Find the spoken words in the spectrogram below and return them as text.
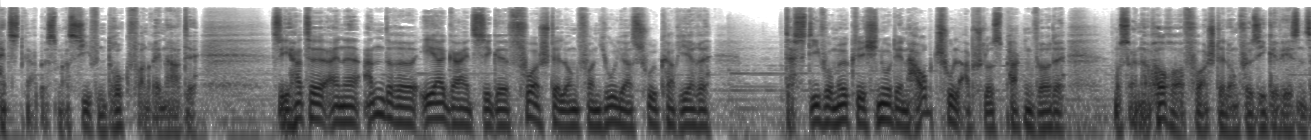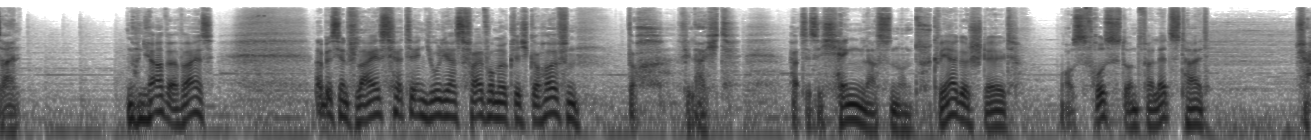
Jetzt gab es massiven Druck von Renate. Sie hatte eine andere, ehrgeizige Vorstellung von Julias Schulkarriere. Dass die womöglich nur den Hauptschulabschluss packen würde, muss eine Horrorvorstellung für sie gewesen sein. Nun ja, wer weiß. Ein bisschen Fleiß hätte in Julias Fall womöglich geholfen. Doch vielleicht hat sie sich hängen lassen und quergestellt, aus Frust und Verletztheit. Tja,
